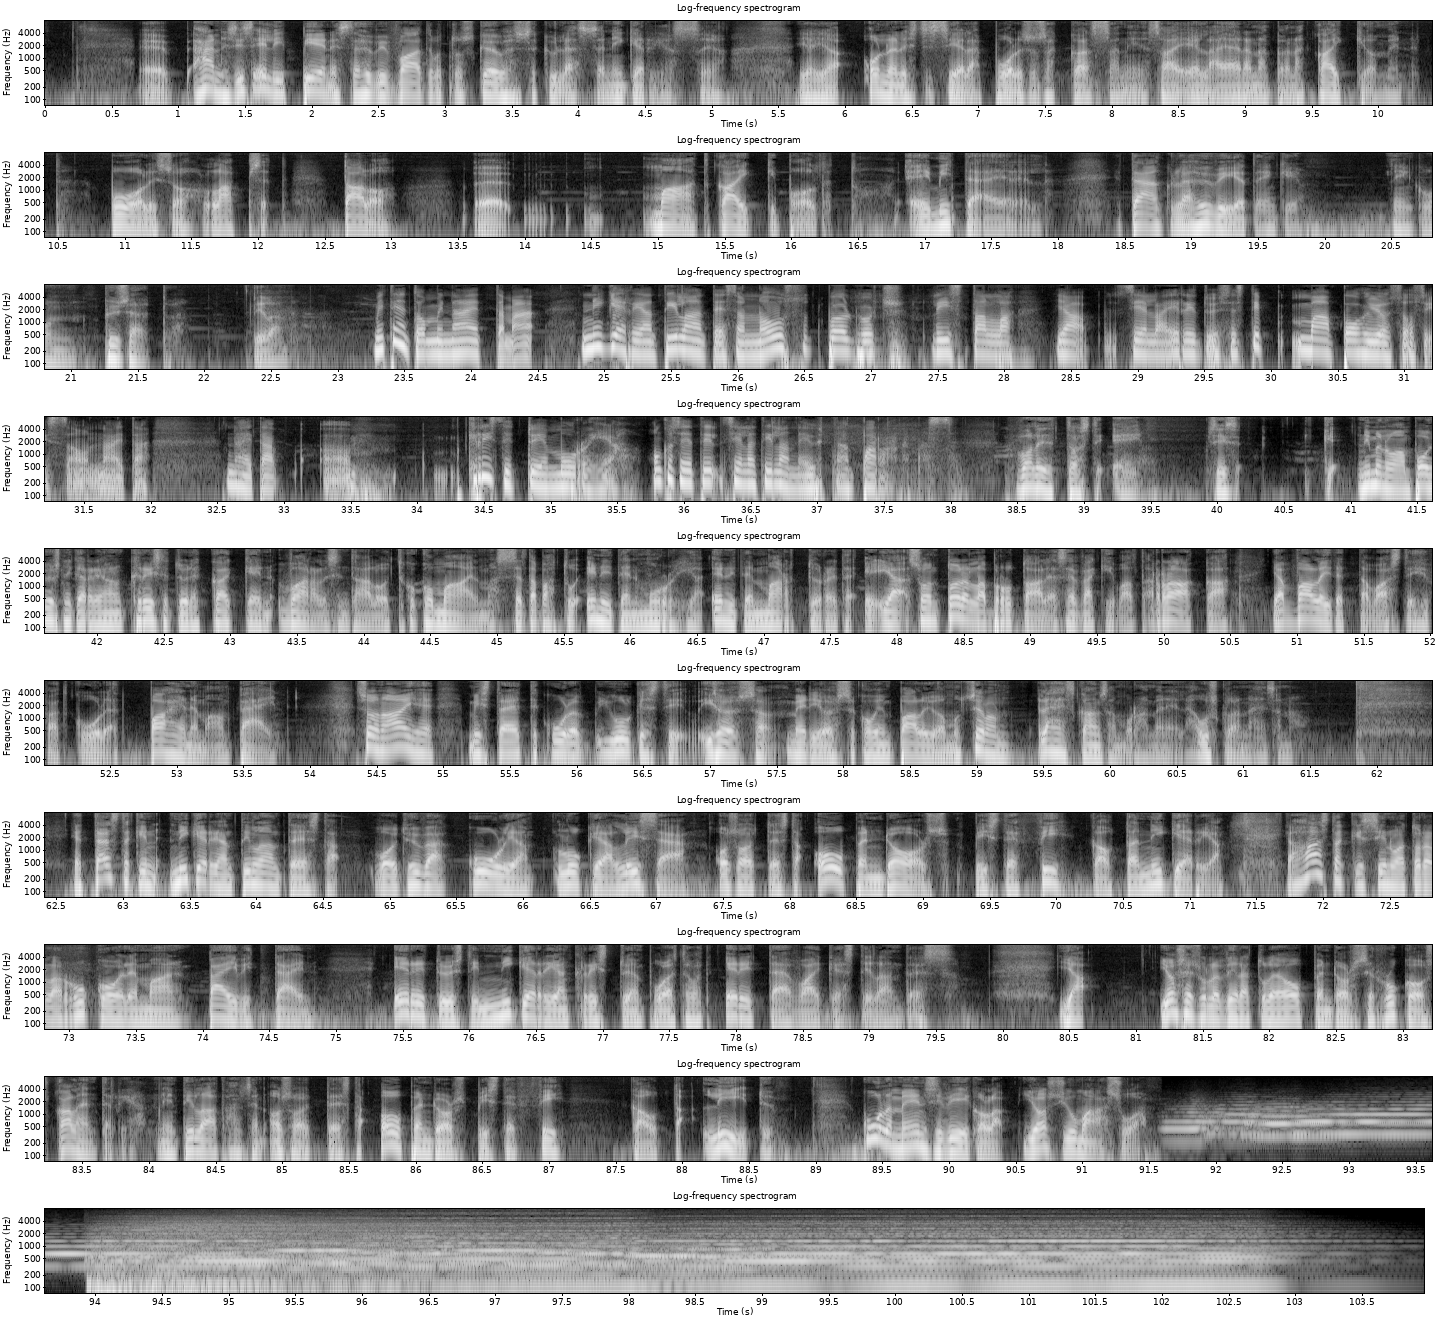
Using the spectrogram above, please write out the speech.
Hän siis eli pienessä, hyvin vaatimattomassa köyhässä kylässä Nigeriassa ja, ja, ja onnellisesti siellä puolisonsa kanssa niin sai elää ja eräänä päivänä kaikki on mennyt. Puoliso, lapset, talo, ö, maat, kaikki poltettu. Ei mitään edellä. Tämä on kyllä hyvin jotenkin niin kuin pysäyttävä tilanne. Miten Tommi näet tämä Nigerian tilanteessa on noussut World Watch-listalla mm. Ja siellä erityisesti maan pohjoisosissa on näitä, näitä äh, kristittyjen murhia. Onko se, siellä tilanne yhtään paranemassa? Valitettavasti ei. Siis nimenomaan Pohjois-Nigeria on kristityille kaikkein vaarallisinta aluetta koko maailmassa. Siellä tapahtuu eniten murhia, eniten marttyyreitä ja se on todella brutaalia se väkivalta, raakaa ja valitettavasti, hyvät kuulijat, pahenemaan päin. Se on aihe, mistä ette kuule julkisesti isoissa medioissa kovin paljon, mutta siellä on lähes kansanmurha meneillään, uskalla näin sanoa. Ja tästäkin Nigerian tilanteesta voit hyvä kuulia lukea lisää osoitteesta opendoors.fi kautta Nigeria. Ja haastankin sinua todella rukoilemaan päivittäin. Erityisesti Nigerian kristyjen puolesta ovat erittäin vaikeassa tilanteessa. Ja jos ei sulle vielä tule Open Doorsin rukouskalenteria, niin tilaathan sen osoitteesta opendoors.fi kautta liity. Kuulemme ensi viikolla, jos Jumala suo.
